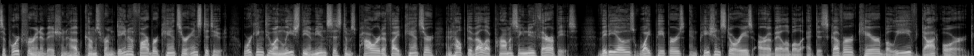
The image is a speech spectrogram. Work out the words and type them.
Support for Innovation Hub comes from Dana Farber Cancer Institute, working to unleash the immune system's power to fight cancer and help develop promising new therapies. Videos, white papers, and patient stories are available at discovercarebelieve.org.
